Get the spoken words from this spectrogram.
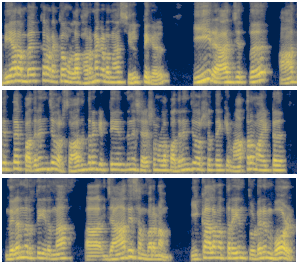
ബി ആർ അംബേദ്കർ അടക്കമുള്ള ഭരണഘടനാ ശില്പികൾ ഈ രാജ്യത്ത് ആദ്യത്തെ പതിനഞ്ച് വർഷം സ്വാതന്ത്ര്യം കിട്ടിയതിനു ശേഷമുള്ള പതിനഞ്ച് വർഷത്തേക്ക് മാത്രമായിട്ട് നിലനിർത്തിയിരുന്ന ജാതി സംവരണം ഈ കാലം അത്രയും തുടരുമ്പോൾ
